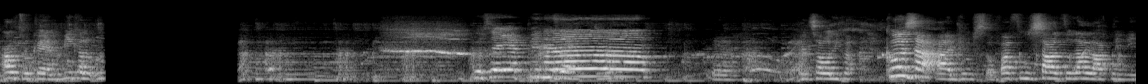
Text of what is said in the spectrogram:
Altro che mica. Cosa hai appena detto? No! Eh, pensavo di fare. Cosa? Ah, giusto, ho fatto un salto da là, quindi.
